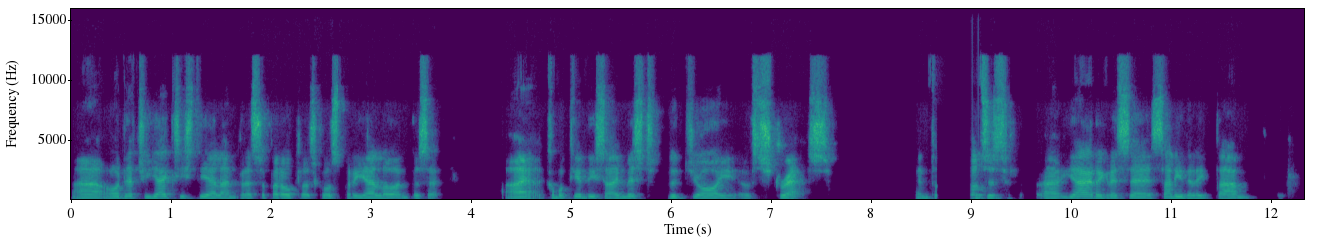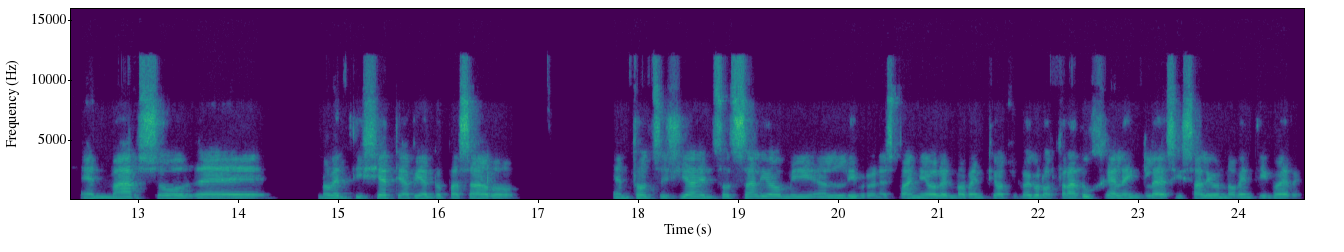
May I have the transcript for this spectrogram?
Uh, o de hecho ya existía la empresa para otras cosas, pero ya lo empecé. I, como quien dice, I missed the joy of stress. Entonces, uh, ya regresé, salí del ITAM en marzo de 97, habiendo pasado. Entonces ya entonces salió mi, el libro en español en 98, luego lo traduje al inglés y salió en 99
